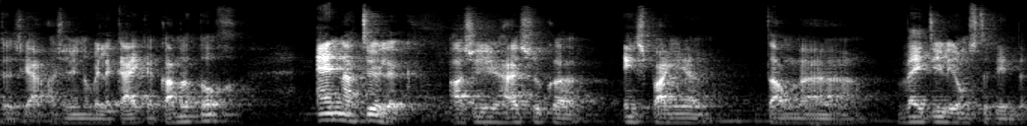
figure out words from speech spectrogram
dus ja, als jullie nog willen kijken, kan dat nog. En natuurlijk, als jullie huis zoeken in Spanje, dan eh, weten jullie ons te vinden.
